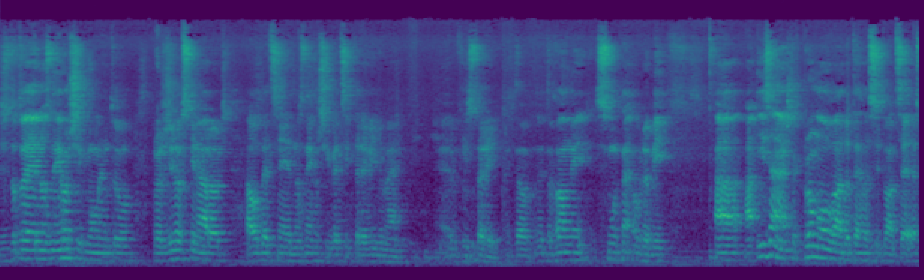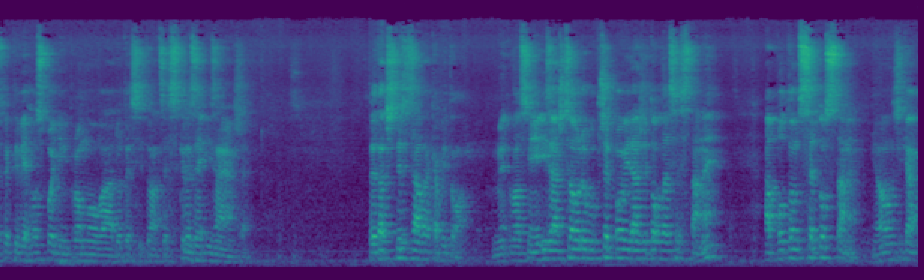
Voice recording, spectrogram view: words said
že toto je jedno z nejhorších momentů pro židovský národ a obecně jedno z nejhorších věcí, které vidíme eh, v historii. Je to, je to velmi smutné období. A, a Izajáš tak promlouvá do téhle situace, respektive hospodin promlouvá do té situace skrze Izajáše. To je ta 40. kapitola. Vlastně Izajáš celou dobu předpovídá, že tohle se stane a potom se to stane. Jo? On říká,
